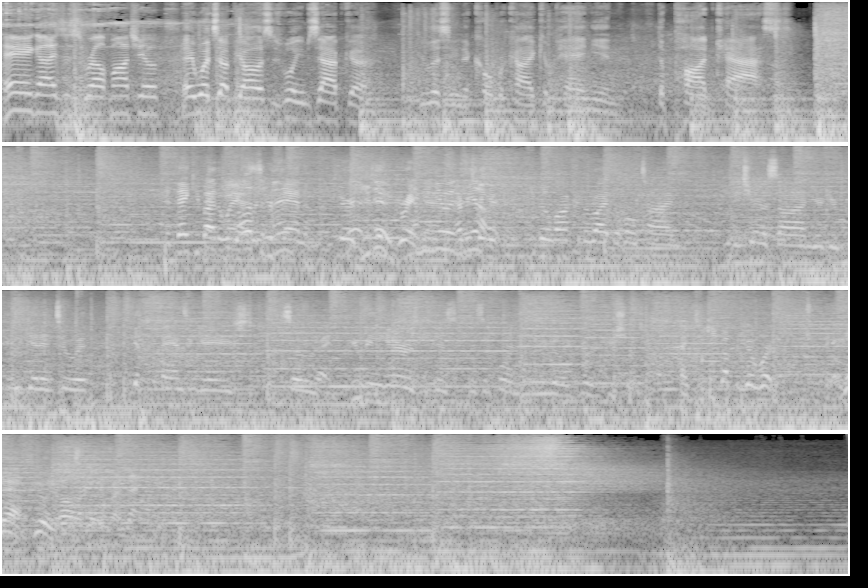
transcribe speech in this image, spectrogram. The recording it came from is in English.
Hey guys, this is Ralph Macchio. Hey, what's up, y'all? This is William Zabka. You're listening to Cobra Kai Companion, the podcast. And thank you, by the way, Awesome, for your man. fandom. You're, Yeah, you've dude, been great, I mean, man. you- you Everything, know. you've been along for the ride the whole time. You've been cheering us on. You're, you really get into it. You get the fans engaged. So you being here is, is, is important, and we really, really appreciate you. Thank you. Keep up the good work. Yeah, really. Awesome.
